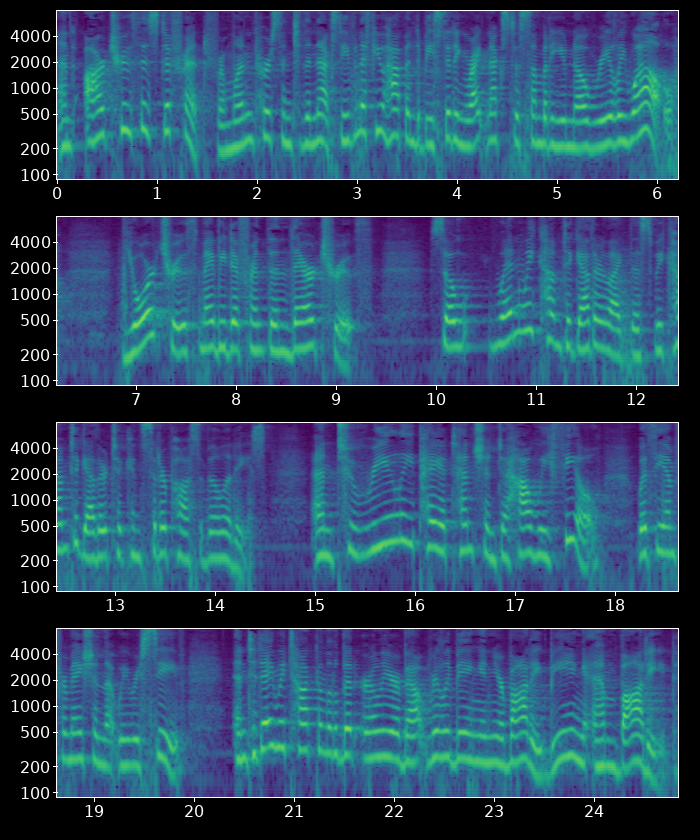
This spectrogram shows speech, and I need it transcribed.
And our truth is different from one person to the next, even if you happen to be sitting right next to somebody you know really well. Your truth may be different than their truth. So when we come together like this, we come together to consider possibilities and to really pay attention to how we feel with the information that we receive. And today we talked a little bit earlier about really being in your body, being embodied,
